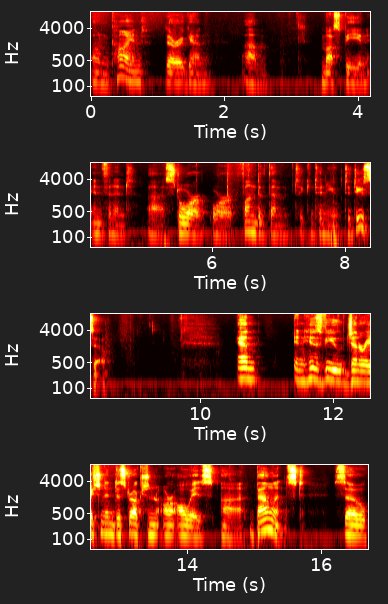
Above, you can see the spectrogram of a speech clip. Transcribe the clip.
own kind, there again um, must be an infinite uh, store or fund of them to continue to do so. And in his view, generation and destruction are always uh, balanced. So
